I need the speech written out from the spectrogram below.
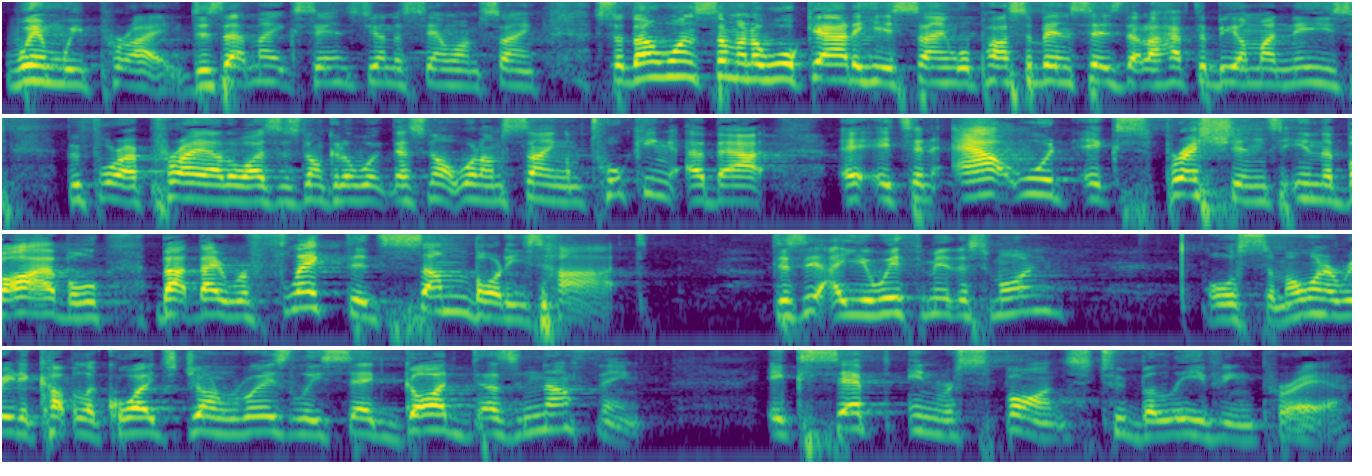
when we pray. Does that make sense? Do you understand what I'm saying? So don't want someone to walk out of here saying, well, Pastor Ben says that I have to be on my knees before I pray, otherwise it's not going to work. That's not what I'm saying. I'm talking about it's an outward expressions in the Bible, but they reflected somebody's heart. Does it, are you with me this morning? Awesome. I want to read a couple of quotes. John Wesley said, God does nothing except in response to believing prayer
